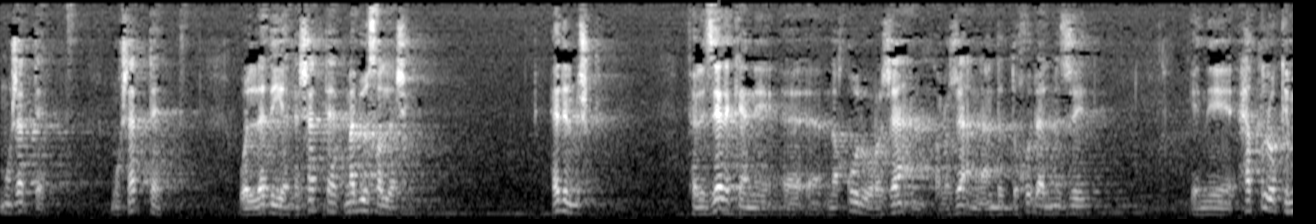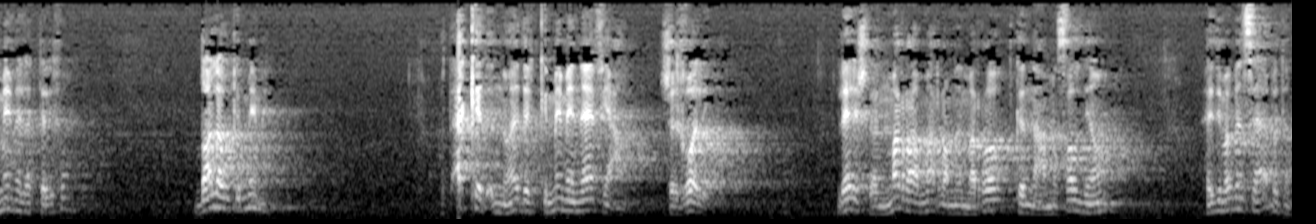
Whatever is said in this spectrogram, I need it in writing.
مشتت مشتت والذي يتشتت ما بيوصل لشيء. هذه المشكلة. فلذلك يعني آه، آه، نقول رجاء رجاء عند الدخول إلى المسجد يعني حط له كمامه للتليفون ضع له كمامه وتاكد انه هذه الكمامه نافعه شغاله ليش؟ لأن مره مره من المرات كنا عم نصلي هذه ما بنساها ابدا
